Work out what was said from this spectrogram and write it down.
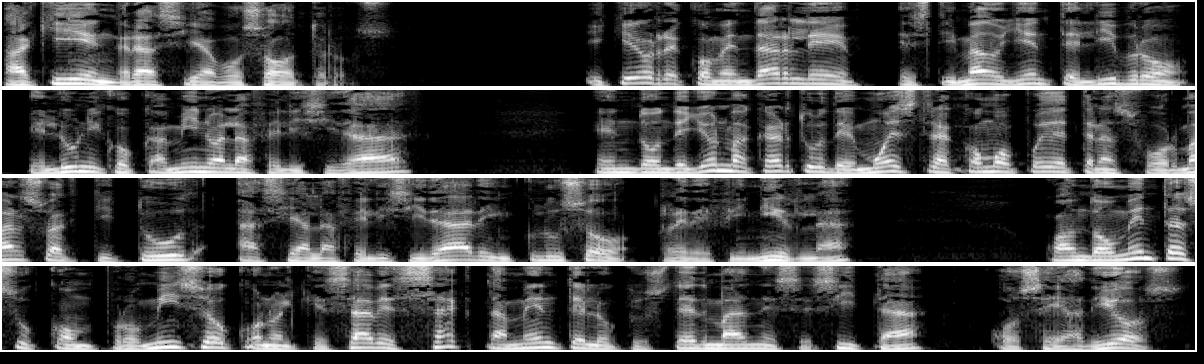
aquí en Gracia a Vosotros. Y quiero recomendarle, estimado oyente, el libro El único camino a la felicidad, en donde John MacArthur demuestra cómo puede transformar su actitud hacia la felicidad e incluso redefinirla, cuando aumenta su compromiso con el que sabe exactamente lo que usted más necesita, o sea, Dios.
